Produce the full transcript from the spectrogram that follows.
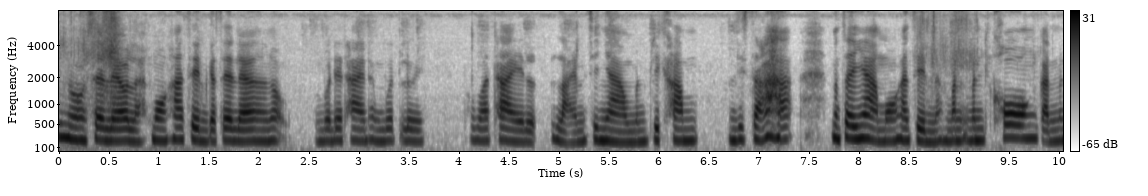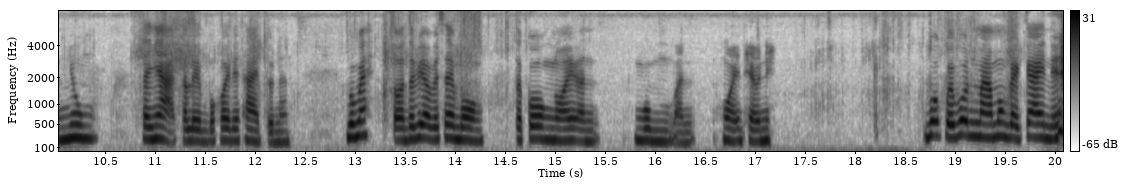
พี่น้องเสร็จแล้วล่ะ มองห้าเซนก็เสร็จแล้วเนาะบ่ได้ถ่ายทั้งเบิดเลย เพราะว่าถ่ายหลายมันสิยาวมันสิคำมันสิซามันใส่ยากมองห้าเซนนะมันมันคล้องกันมันยุ่งใส่ยากก็เลยบ่ค่อยได้ถ่ายตัวนั้นรู้ไหมตอนที่พี่เอาไปใส่มองตะโกงน้อยอันงุมอันห้วยแถวนี้บวกไปบนมามองใกล้ๆนี่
